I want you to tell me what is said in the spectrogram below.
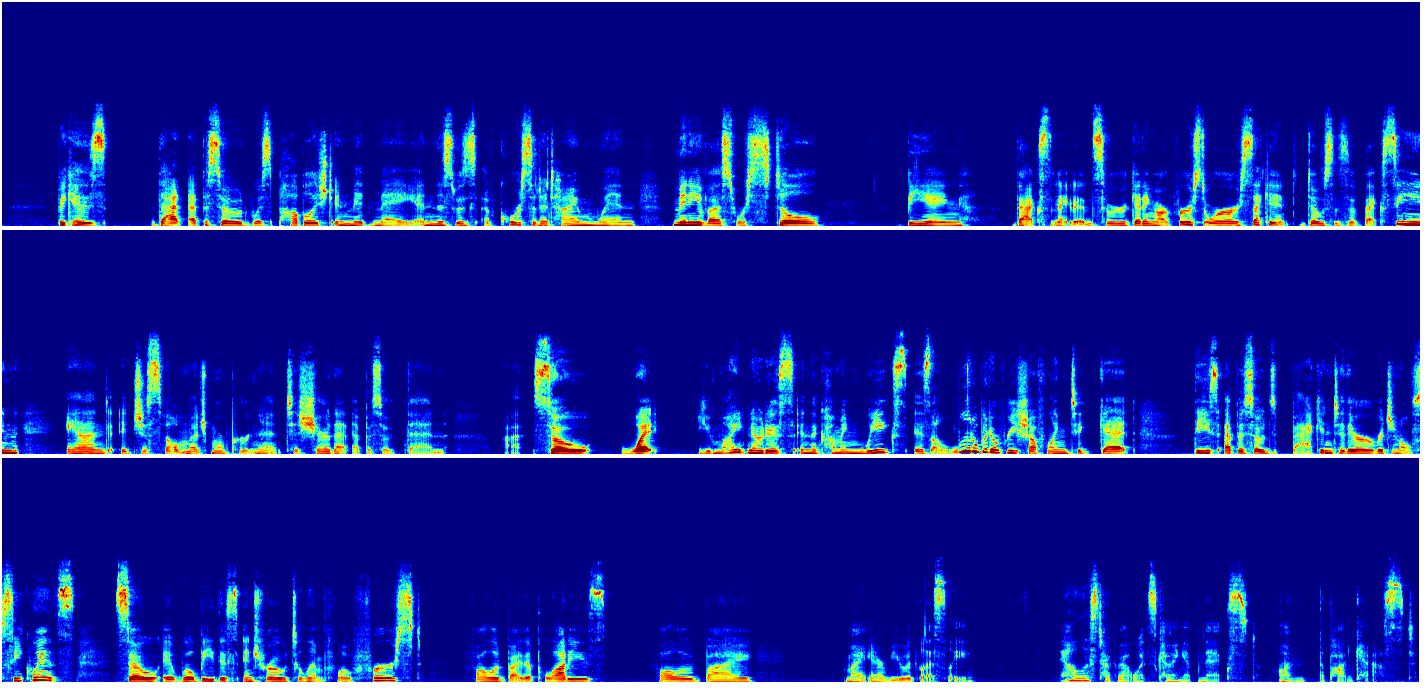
because that episode was published in mid May, and this was, of course, at a time when many of us were still being vaccinated. So we were getting our first or our second doses of vaccine, and it just felt much more pertinent to share that episode then. Uh, so, what you might notice in the coming weeks is a little bit of reshuffling to get these episodes back into their original sequence. So it will be this intro to lymph flow first, followed by the Pilates, followed by my interview with Leslie. Now let's talk about what's coming up next on the podcast.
